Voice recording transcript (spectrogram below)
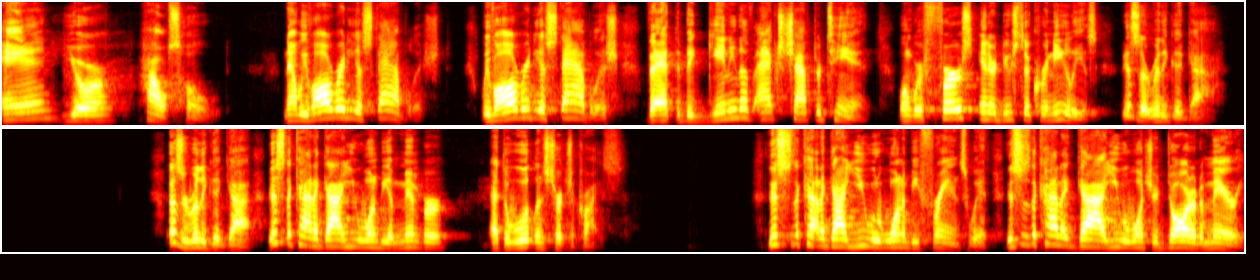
and your household. Now, we've already established, we've already established that at the beginning of Acts chapter 10, when we're first introduced to Cornelius, this is a really good guy. This is a really good guy. This is the kind of guy you want to be a member at the Woodlands Church of Christ. This is the kind of guy you would want to be friends with. This is the kind of guy you would want your daughter to marry.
